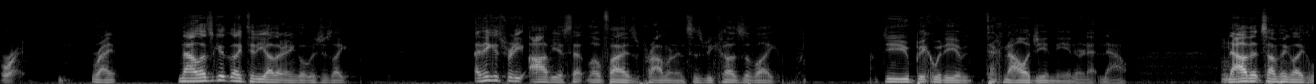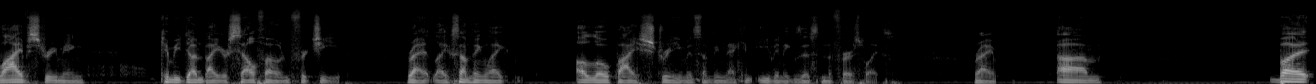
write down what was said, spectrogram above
Right. right? Now let's get like to the other angle, which is like, I think it's pretty obvious that lo-fi's prominence is because of like the ubiquity of technology and the internet now. Mhm. Now that something like live streaming can be done by your cell phone for cheap, right? Like something like a lo-fi stream is something that can even exist in the first place, right? Um, but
